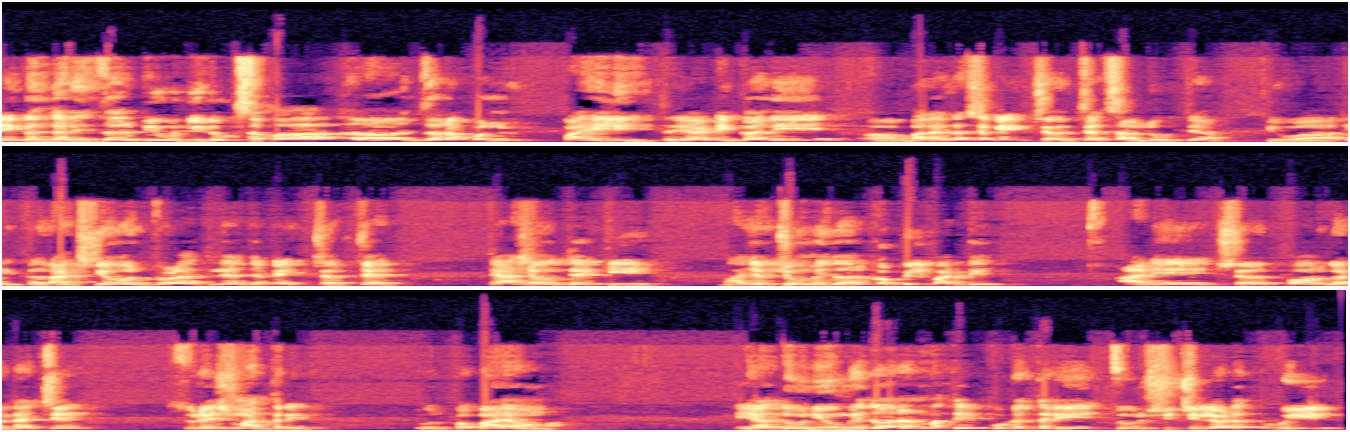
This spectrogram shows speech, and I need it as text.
एकंदरीत जर भिवंडी लोकसभा जर आपण पाहिली तर या ठिकाणी बऱ्याच अशा काही चर्चा चालू होत्या किंवा एक राजकीय वर्तुळातल्या ज्या काही चर्चा आहेत त्या अशा होत्या की भाजपचे उमेदवार कपिल पाटील आणि शरद पवार गटाचे सुरेश म्हात्रे उर्फ बाळामामा. या दोन्ही उमेदवारांमध्ये कुठेतरी चुरशीची लढत होईल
